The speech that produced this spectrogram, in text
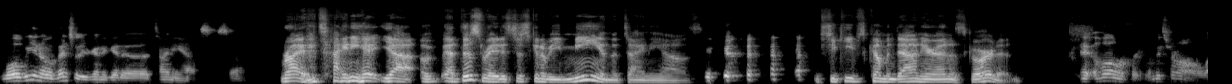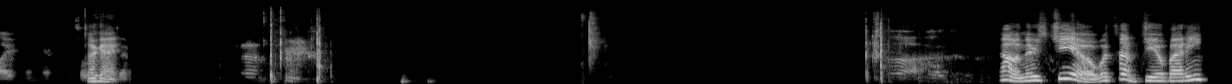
well, you know, eventually you're gonna get a tiny house. So right a tiny yeah uh, at this rate it's just going to be me in the tiny house she keeps coming down here unescorted hey, hold on a second. Let me turn on a light in here. A Okay. dim. Oh and there's geo what's up geo buddy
